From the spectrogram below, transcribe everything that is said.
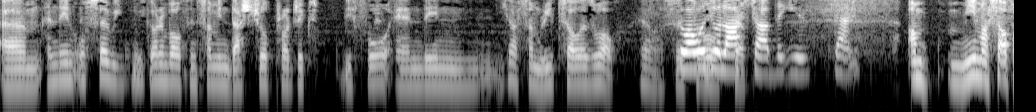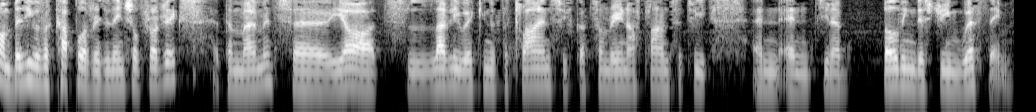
Um, and then also we, we got involved in some industrial projects before and then, yeah, some retail as well. Yeah, So what was your last job that you've done? I'm me myself. I'm busy with a couple of residential projects at the moment. So yeah, it's lovely working with the clients. We've got some very nice clients that we, and and you know, building this dream with them,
